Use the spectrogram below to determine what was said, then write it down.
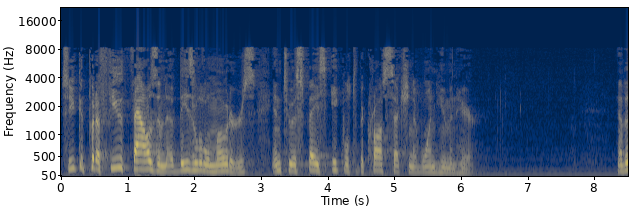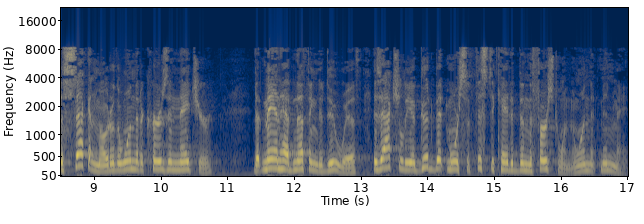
So you could put a few thousand of these little motors into a space equal to the cross section of one human hair. Now the second motor, the one that occurs in nature, that man had nothing to do with, is actually a good bit more sophisticated than the first one, the one that men made.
